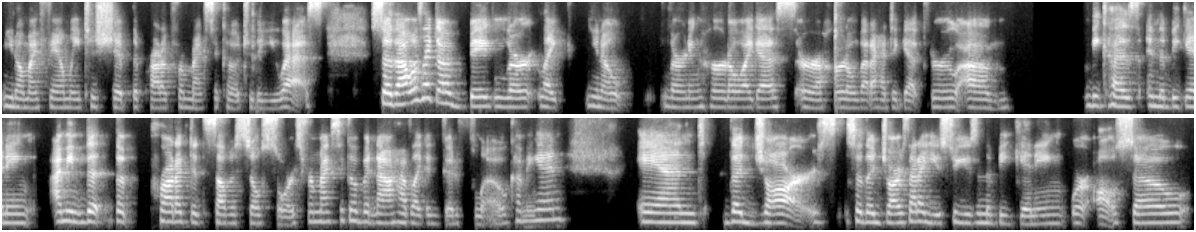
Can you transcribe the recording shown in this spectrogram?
you know my family to ship the product from mexico to the us so that was like a big learn like you know learning hurdle, I guess, or a hurdle that I had to get through. Um, because in the beginning, I mean, the the product itself is still sourced from Mexico, but now I have like a good flow coming in. And the jars, so the jars that I used to use in the beginning were also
